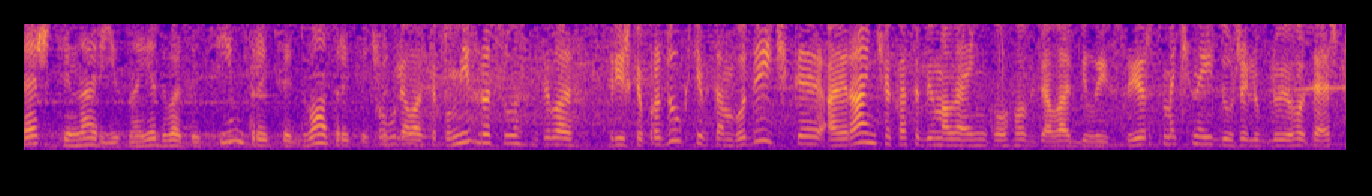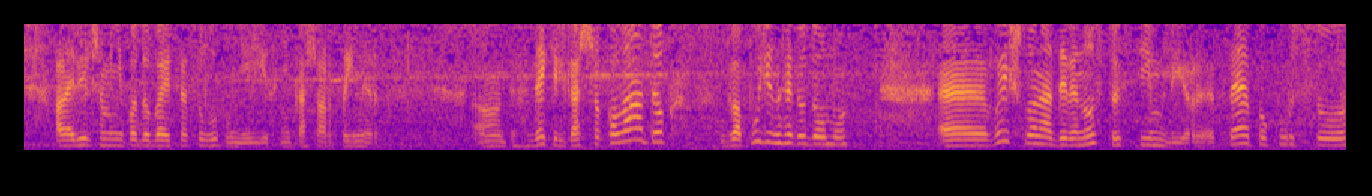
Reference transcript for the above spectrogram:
Теж ціна різна. Є 27, 32, 34. Прогулялася по мігросу, взяла трішки продуктів, там водички, айранчика собі маленького, взяла білий сир смачний, дуже люблю його теж. Але більше мені подобається сулугуні їхній кашар пейнир. От, декілька шоколадок, два пудінги додому. Е, вийшло на 97 лір. Це по курсу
